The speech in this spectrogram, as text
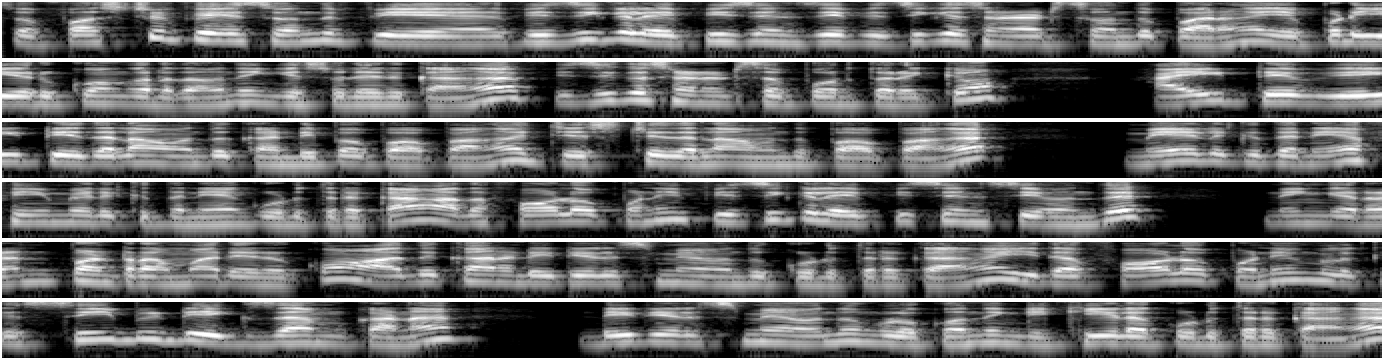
ஸோ ஃபஸ்ட்டு ஃபேஸ் வந்து ஃபிசிக்கல் எஃபிஷியன்சி ஃபிசிக்கல் ஸ்டாண்டர்ட்ஸ் வந்து பாருங்கள் எப்படி இருக்குங்கிறத வந்து இங்கே சொல்லியிருக்காங்க. ஃபிசிக்கல் ஸ்டாண்டர்ட்ஸை பொறுத்த வரைக்கும் ஹைட்டு வெயிட் இதெல்லாம் வந்து கண்டிப்பாக பார்ப்பாங்க. ஜஸ்ட் இதெல்லாம் வந்து பார்ப்பாங்க. மேலுக்கு தனியாக ஃபீமேலுக்கு தனியாக கொடுத்துருக்காங்க. அதை ஃபாலோ பண்ணி ஃபிசிக்கல் எஃபிஷியன்சி வந்து நீங்கள் ரன் பண்ணுற மாதிரி இருக்கும். அதுக்கான டீட்டெயில்ஸுமே வந்து கொடுத்துருக்காங்க. இதை ஃபாலோ பண்ணி உங்களுக்கு சிபிடி எக்ஸாமுக்கான டீட்டெயில்ஸுமே வந்து உங்களுக்கு வந்து இங்கே கீழே கொடுத்துருக்காங்க.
